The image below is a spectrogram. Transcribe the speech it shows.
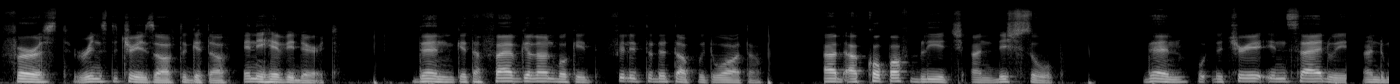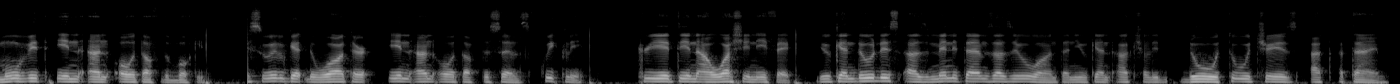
First, rinse the trays off to get off any heavy dirt. Then get a 5 gallon bucket, fill it to the top with water. Add a cup of bleach and dish soap. Then put the tray in sideways and move it in and out of the bucket. This will get the water in and out of the cells quickly, creating a washing effect. You can do this as many times as you want and you can actually do two trays at a time.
